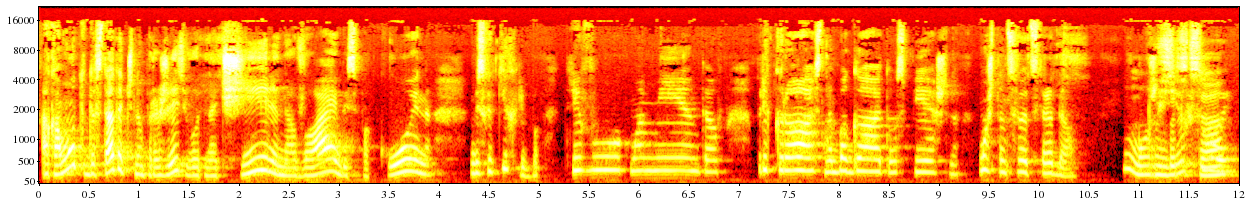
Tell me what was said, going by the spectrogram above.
А кому-то достаточно прожить вот на чиле, на вайбе, спокойно, без каких-либо тревог, моментов, прекрасно, богато, успешно. Может, он свой отстрадал. Ну, Может быть, да. свой.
